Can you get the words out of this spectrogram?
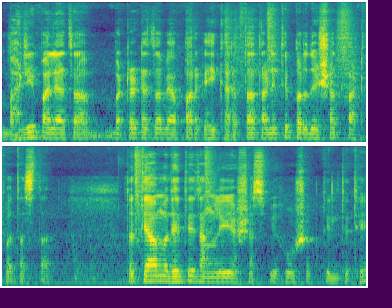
भाजीपाल्याचा बटाट्याचा व्यापार काही करतात आणि ते परदेशात पाठवत असतात. तर त्यामध्ये ते चांगले यशस्वी होऊ शकतील तिथे.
